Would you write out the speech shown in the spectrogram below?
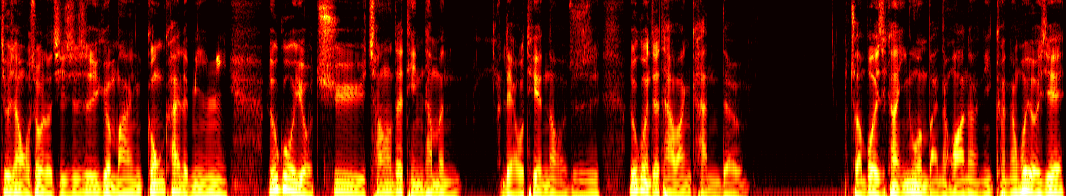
就像我说的，其实是一个蛮公开的秘密。如果有去常常在听他们聊天哦，就是如果你在台湾看的转播也是看英文版的话呢，你可能会有一些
